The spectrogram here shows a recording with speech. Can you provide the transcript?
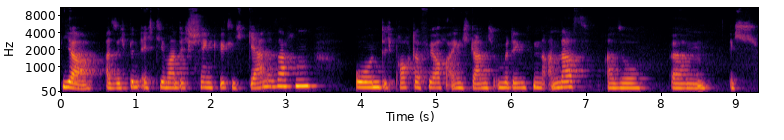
ja, also ich bin echt jemand, ich schenke wirklich gerne Sachen und ich brauche dafür auch eigentlich gar nicht unbedingt einen Anlass. Also ähm, ich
